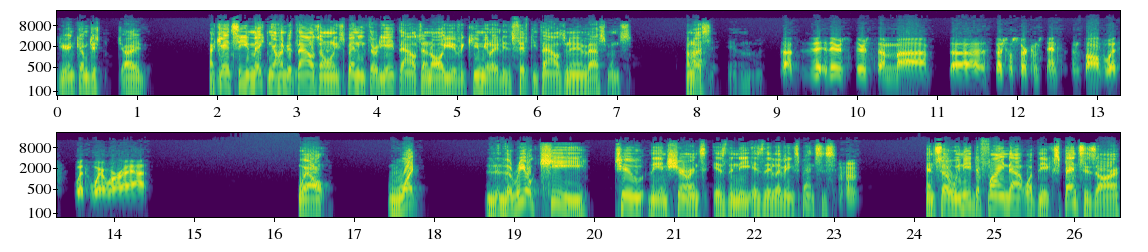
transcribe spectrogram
Your income just, uh, I can't see you making a hundred thousand, only spending thirty-eight thousand, and all you've accumulated is fifty thousand in investments. Unless, Uh, th- there's there's some uh, uh, special circumstances involved with, with where we're at. well, what the real key to the insurance is the knee is the living expenses. Mhm. And so we need to find out what the expenses are.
